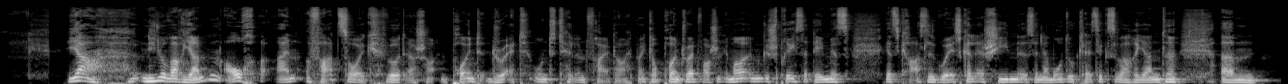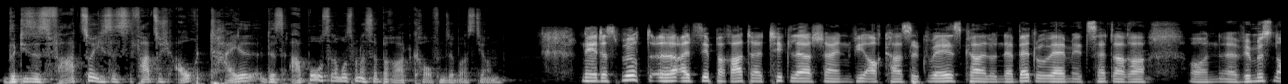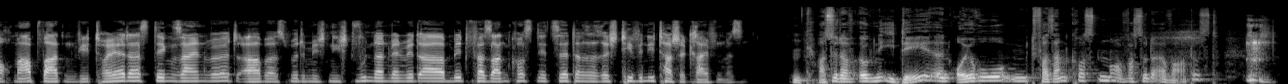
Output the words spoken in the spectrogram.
Ja, nicht nur Varianten, auch ein Fahrzeug wird erscheinen. Point Dread und Talon Fighter. Ich, mein, ich glaube, Point Dread war schon immer im Gespräch, seitdem es jetzt Castle Grayskull erschienen ist in der Moto Classics Variante. Ähm, wird dieses Fahrzeug, ist das Fahrzeug auch Teil des Abos oder muss man das separat kaufen, Sebastian? Nee, das wird äh, als separater Artikel erscheinen, wie auch Castle Grayskull und der Battle Ram etc. Und äh, wir müssen auch mal abwarten, wie teuer das Ding sein wird, aber es würde mich nicht wundern, wenn wir da mit Versandkosten etc. recht tief in die Tasche greifen müssen. Hm. Hast du da irgendeine Idee, ein Euro mit Versandkosten, auf was du da erwartest?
